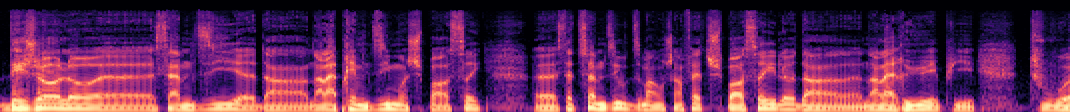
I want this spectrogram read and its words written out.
Déjà là euh, samedi euh, dans, dans l'après-midi moi je suis passé. Euh, c'était samedi ou dimanche en fait. Je suis passé là dans, dans la rue et puis tout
